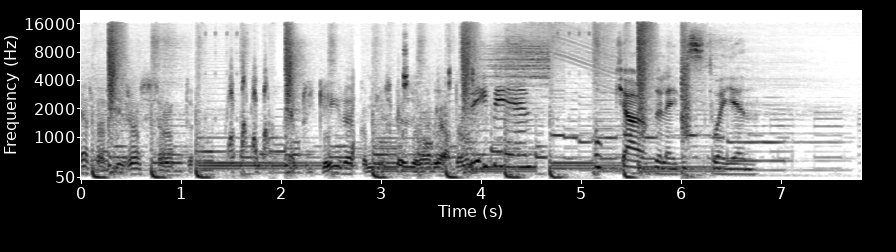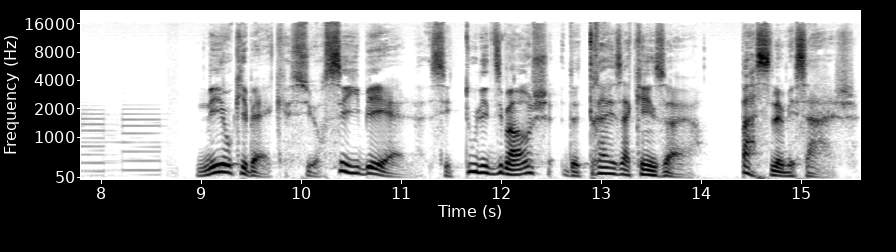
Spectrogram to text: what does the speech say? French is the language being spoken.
intéresse parce que les gens se sentent impliqués, là, comme une espèce de longueur d'onde. CIBL, au cœur de la vie citoyenne. Né au Québec sur CIBL, c'est tous les dimanches de 13 à 15 heures. Passe le message.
